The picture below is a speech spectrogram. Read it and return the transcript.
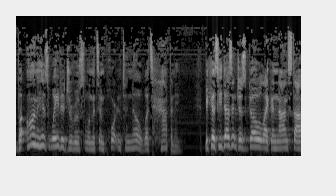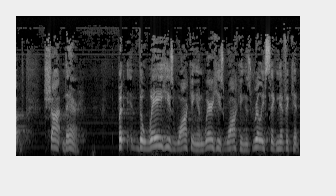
But on his way to Jerusalem, it's important to know what's happening because he doesn't just go like a nonstop shot there. But the way he's walking and where he's walking is really significant.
